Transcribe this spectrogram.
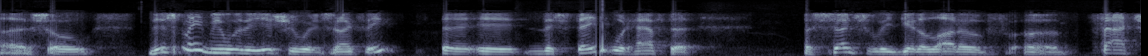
Uh, so this may be where the issue is, and I think uh, it, the state would have to essentially get a lot of uh, facts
